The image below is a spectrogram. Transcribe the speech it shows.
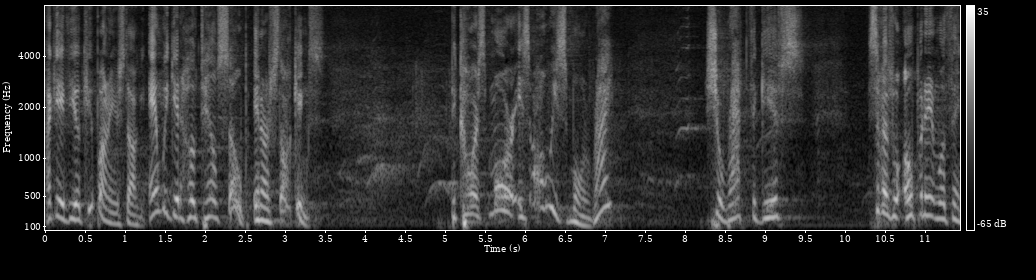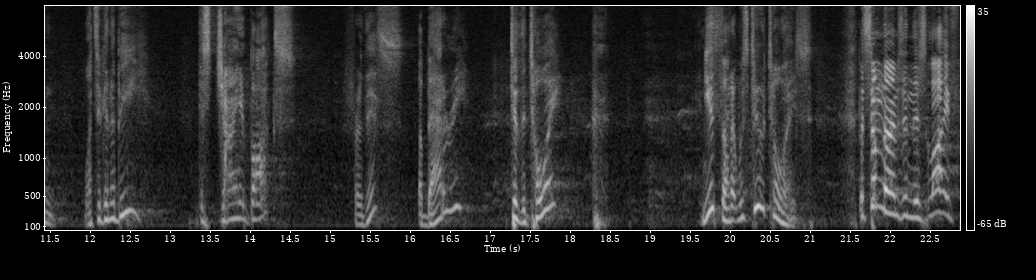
I gave you a coupon in your stocking, and we get hotel soap in our stockings because more is always more, right? She'll wrap the gifts. Sometimes we'll open it and we'll think, what's it gonna be? This giant box for this? A battery? To the toy? and you thought it was two toys. But sometimes in this life,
